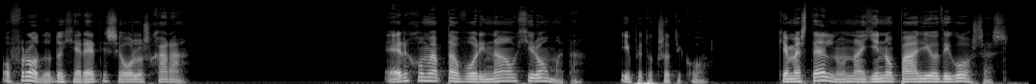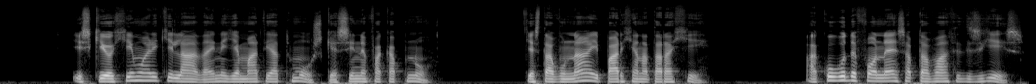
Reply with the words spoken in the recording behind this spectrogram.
Ο Φρόντο το χαιρέτησε όλος χαρά. «Έρχομαι από τα βορεινά οχυρώματα», είπε το ξωτικό, «και με στέλνουν να γίνω πάλι οδηγός σας. Η σκιοχήμορη κοιλάδα είναι γεμάτη ατμούς και σύννεφα καπνού και στα βουνά υπάρχει αναταραχή. Ακούγονται φωνές από τα βάθη της γης.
